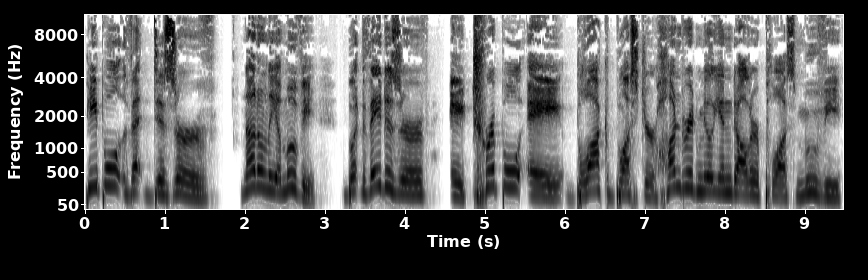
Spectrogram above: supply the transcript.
people that deserve not only a movie, but they deserve a triple A blockbuster hundred million dollar plus movie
